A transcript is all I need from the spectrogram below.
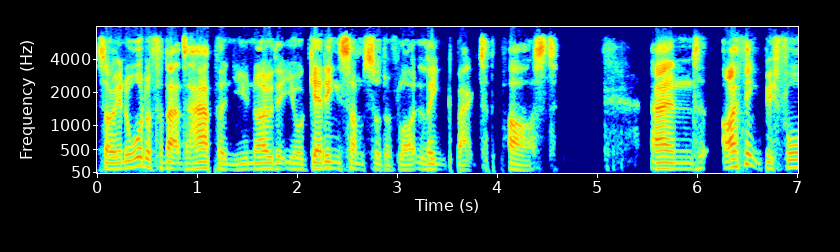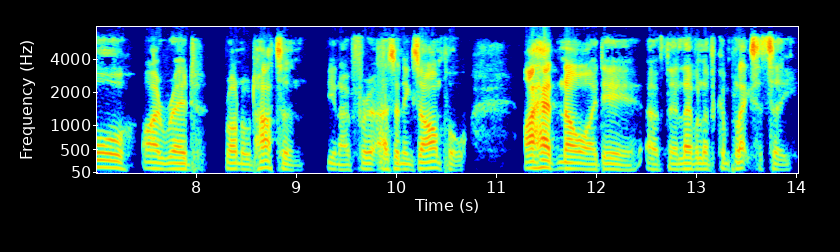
So, in order for that to happen, you know that you're getting some sort of like link back to the past. And I think before I read Ronald Hutton, you know, for as an example, I had no idea of the level of complexity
